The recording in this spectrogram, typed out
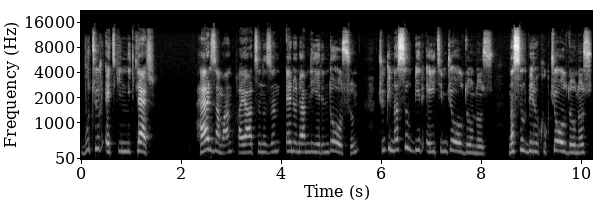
Bu tür etkinlikler her zaman hayatınızın en önemli yerinde olsun. Çünkü nasıl bir eğitimci olduğunuz, nasıl bir hukukçu olduğunuz,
